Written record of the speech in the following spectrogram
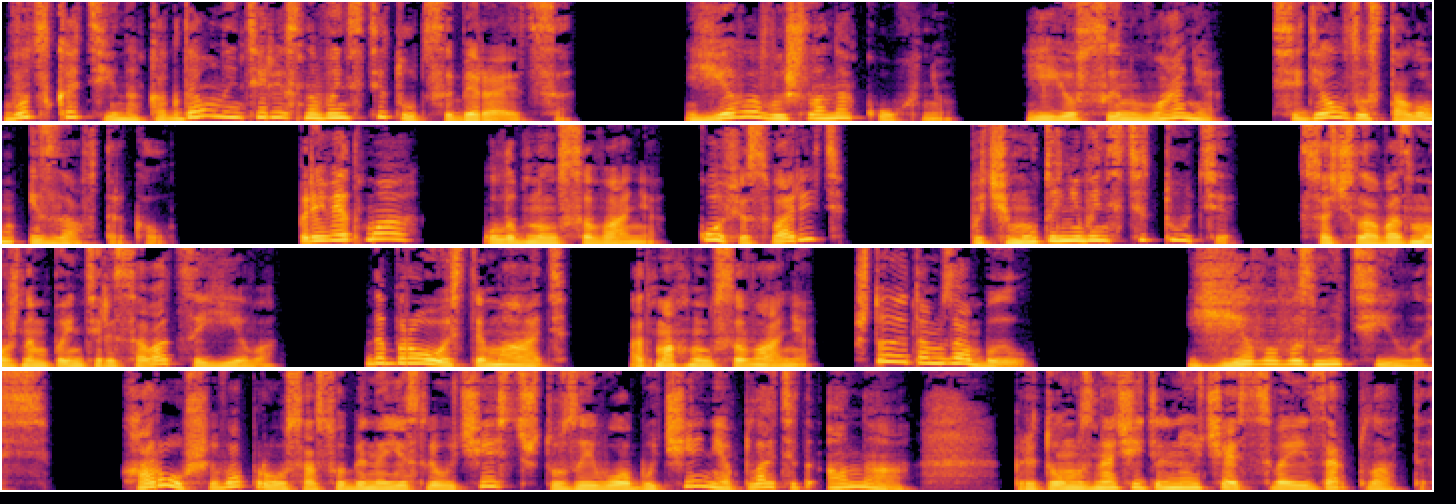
Вот скотина, когда он, интересно, в институт собирается? Ева вышла на кухню. Ее сын Ваня сидел за столом и завтракал. «Привет, ма!» — улыбнулся Ваня. Кофе сварить? Почему ты не в институте? Сочла возможным поинтересоваться Ева. Да брось ты, мать, отмахнулся Ваня. Что я там забыл? Ева возмутилась. Хороший вопрос, особенно если учесть, что за его обучение платит она, притом значительную часть своей зарплаты.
